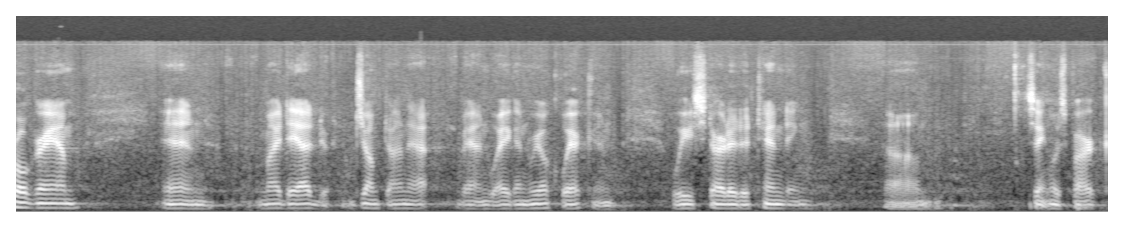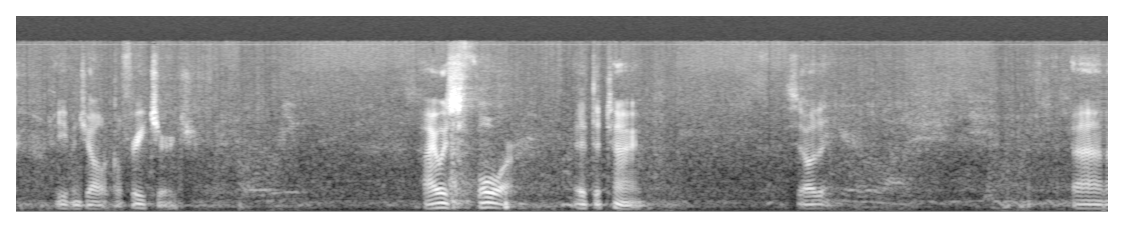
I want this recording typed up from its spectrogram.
program. And my dad jumped on that bandwagon real quick, and we started attending um, St. Louis Park Evangelical Free Church. I was four at the time. So, the, um,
